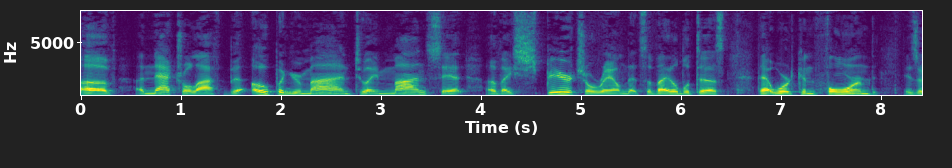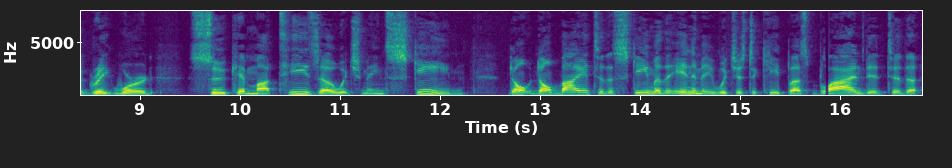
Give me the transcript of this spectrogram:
of a natural life, but open your mind to a mindset of a spiritual realm that's available to us. That word conformed is a Greek word sukematizo, which means scheme. Don't, don't buy into the scheme of the enemy, which is to keep us blinded to the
